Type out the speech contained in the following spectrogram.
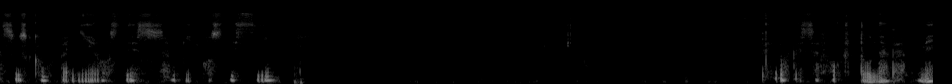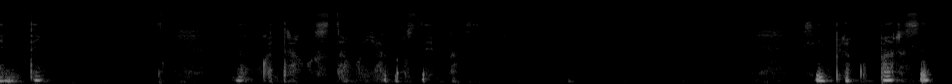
a sus compañeros de sus amigos de siempre. Pero desafortunadamente no encuentra a Gustavo y a los demás. Sin preocuparse,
